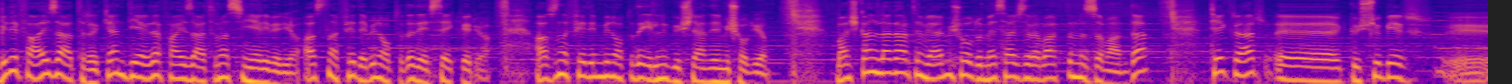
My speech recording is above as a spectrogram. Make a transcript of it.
Biri faiz artırırken diğeri de faiz artırma sinyali veriyor. Aslında Fed'e bir noktada destek veriyor. Aslında Fed'in bir noktada elini güçlendirmiş oluyor. Başkan Lagarde'ın vermiş olduğu mesajlara baktığımız zaman da tekrar e, güçlü bir e,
